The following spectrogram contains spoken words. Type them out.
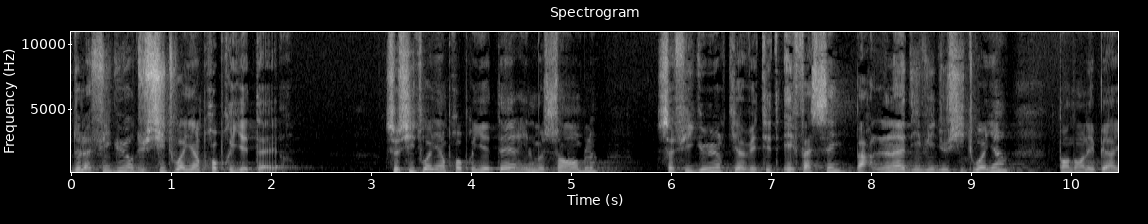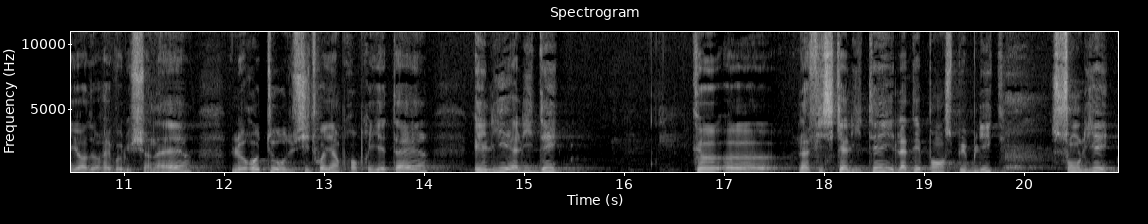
de la figure du citoyen propriétaire, ce citoyen propriétaire, il me semble, sa figure qui avait été effacée par l'individu citoyen pendant les périodes révolutionnaires, le retour du citoyen propriétaire est lié à l'idée que euh, la fiscalité et la dépense publique sont liées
